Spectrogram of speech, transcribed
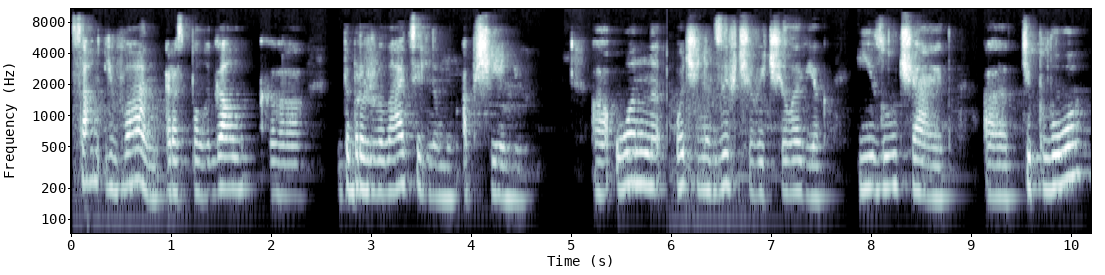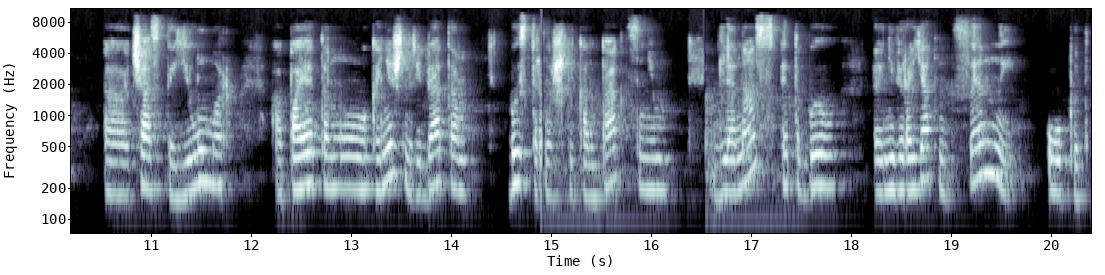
Сам Иван располагал к доброжелательному общению. Он очень отзывчивый человек и излучает тепло, часто юмор. Поэтому, конечно, ребята быстро нашли контакт с ним. Для нас это был э, невероятно ценный опыт,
